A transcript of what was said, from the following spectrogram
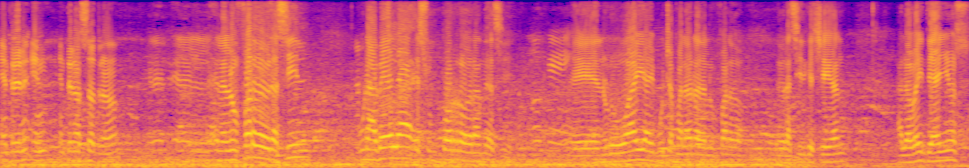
entre, en, entre nosotros, ¿no? En el, en el lunfardo de Brasil, una vela es un porro grande así. Okay. Eh, en Uruguay hay muchas palabras del lunfardo de Brasil que llegan. A los 20 años,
